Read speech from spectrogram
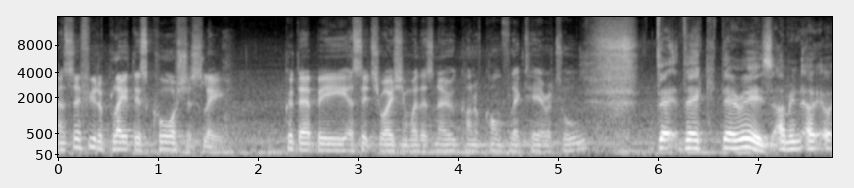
And so if you'd have played this cautiously, could there be a situation where there's no kind of conflict here at all? There, there, there is. I mean, uh, uh,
